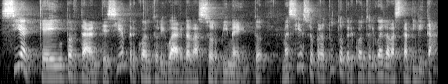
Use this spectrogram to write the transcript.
sia che è importante sia per quanto riguarda l'assorbimento, ma sia soprattutto per quanto riguarda la stabilità.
